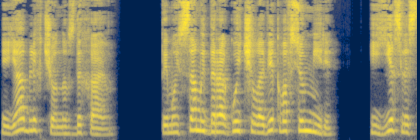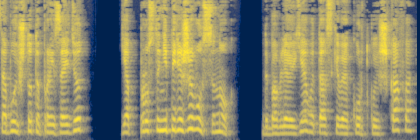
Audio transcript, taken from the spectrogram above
и я облегченно вздыхаю. Ты мой самый дорогой человек во всем мире, и если с тобой что-то произойдет, я просто не переживу, сынок, добавляю я, вытаскивая куртку из шкафа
